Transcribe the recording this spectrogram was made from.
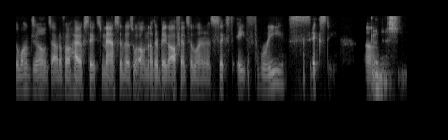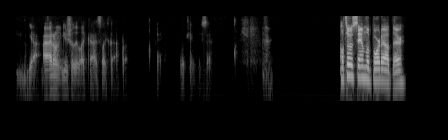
Dawand Jones out of Ohio State's massive as well. Another big offensive line at 6'8, 360. Um, Goodness. yeah, I don't usually like guys like that, but hey, what can you say? I'll throw Sam LaPorta out there,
